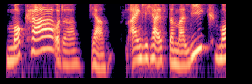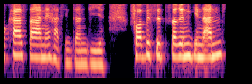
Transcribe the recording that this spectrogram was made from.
Mokka oder ja, eigentlich heißt er Malik. Mokka-Sahne hat ihn dann die Vorbesitzerin genannt.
